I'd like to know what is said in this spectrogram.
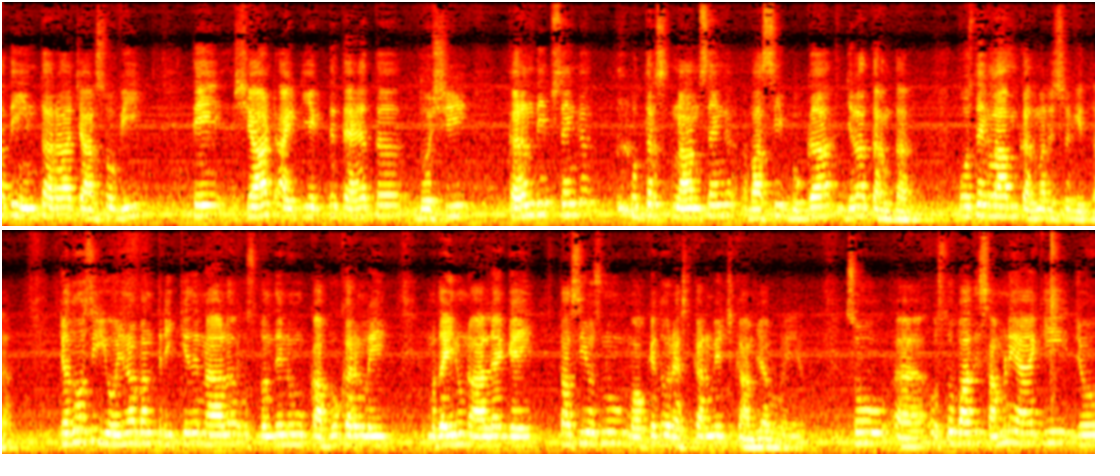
ਅਧੀਨ ਧਾਰਾ 420 ਤੇ 66 ਆਈਟੀ ਐਕਟ ਦੇ ਤਹਿਤ ਦੋਸ਼ੀ ਕਰਨਦੀਪ ਸਿੰਘ, ਪੁੱਤਰ ਸਤਨਾਮ ਸਿੰਘ, ਵਾਸੀ ਬੁੱਗਾ, ਜ਼ਿਲ੍ਹਾ ਤਰਨਤਾਰਨ, ਉਸ ਦੇ ਖਿਲਾਫ ਮੁਕੱਦਮਾ ਰਜਿਸਟਰ ਕੀਤਾ। ਜਦੋਂ ਅਸੀਂ ਯੋਜਨਾਬੰਦ ਤਰੀਕੇ ਦੇ ਨਾਲ ਉਸ ਬੰਦੇ ਨੂੰ ਕਾਬੂ ਕਰਨ ਲਈ ਮਦਈ ਨੂੰ ਨਾਲ ਲੈ ਗਏ, ਤਾਂ ਅਸੀਂ ਉਸ ਨੂੰ ਮੌਕੇ ਤੋਂ ਅਰੈਸਟ ਕਰਨ ਵਿੱਚ ਕਾਮਯਾਬ ਹੋਏ ਹਾਂ। ਸੋ ਉਸ ਤੋਂ ਬਾਅਦ ਸਾਹਮਣੇ ਆਇਆ ਕਿ ਜੋ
